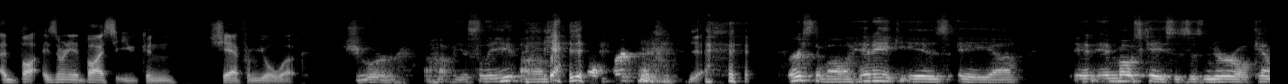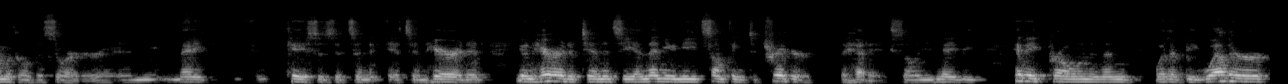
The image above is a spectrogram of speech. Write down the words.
advice? Is there any advice that you can share from your work? Sure, obviously. Um, yeah. yeah. First of all, headache is a, uh, in, in most cases, is neurochemical disorder. In many cases, it's an, it's inherited. You inherit a tendency, and then you need something to trigger the headache. So you may be headache prone, and then whether it be weather,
